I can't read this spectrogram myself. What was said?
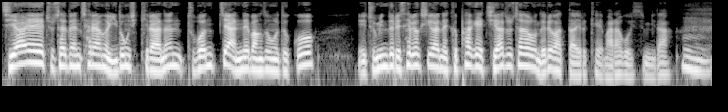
지하에 주차된 차량을 이동시키라는 두 번째 안내 방송을 듣고 주민들이 새벽 시간에 급하게 지하 주차장으로 내려갔다 이렇게 말하고 있습니다. 음.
